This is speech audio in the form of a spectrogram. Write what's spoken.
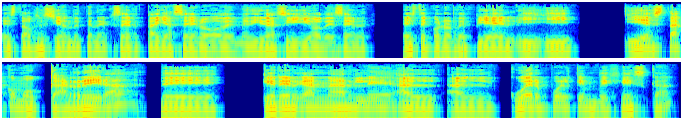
esta obsesión de tener que ser talla cero o de medir así o de ser este color de piel y, y, y esta como carrera de querer ganarle al, al cuerpo el que envejezca,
